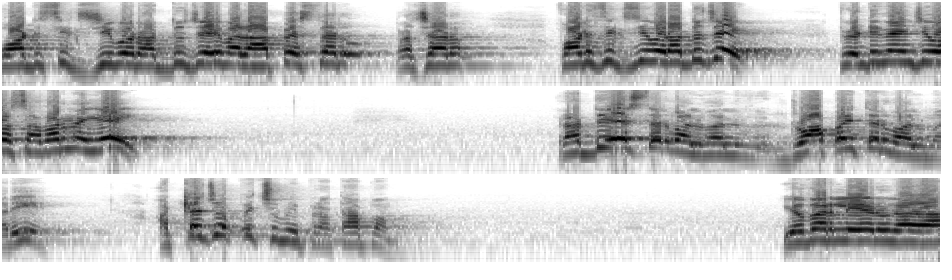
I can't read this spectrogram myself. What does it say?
ఫార్టీ సిక్స్ జీవో రద్దు చేయి వాళ్ళు ఆపేస్తారు ప్రచారం. ఫార్టీ సిక్స్ జీవో రద్దు చేయి. ట్వంటీ నైన్ జీవో సవరణ అయ్యాయి రద్దు చేస్తారు వాళ్ళు వాళ్ళు డ్రాప్ అవుతారు వాళ్ళు మరి. అట్లా చూపించు మీ ప్రతాపం. ఎవరు లేరు కదా?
